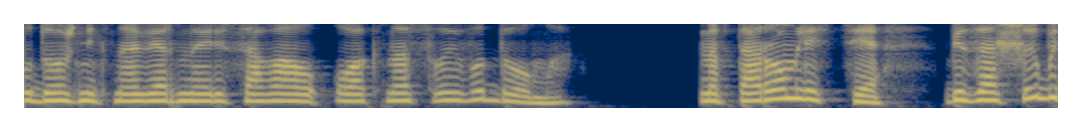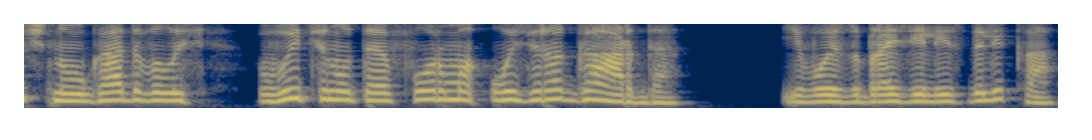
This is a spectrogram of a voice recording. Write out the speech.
Художник, наверное, рисовал у окна своего дома. На втором листе безошибочно угадывалась вытянутая форма озера Гарда. Его изобразили издалека.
